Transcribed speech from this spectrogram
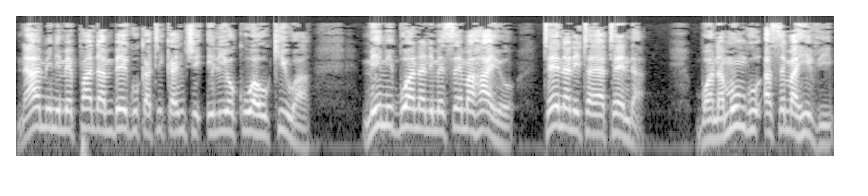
nami nimepanda mbegu katika nchi iliyokuwa ukiwa. Mimi bwana nimesema hayo tena nitayatenda. Bwana mungu asema hivi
